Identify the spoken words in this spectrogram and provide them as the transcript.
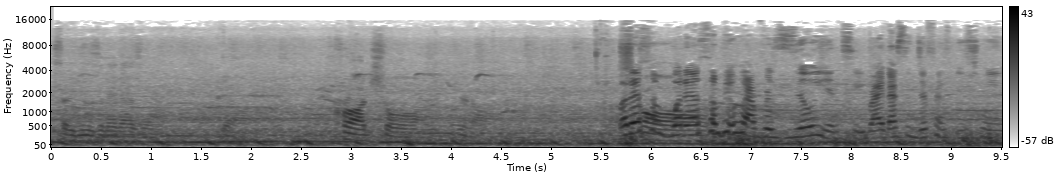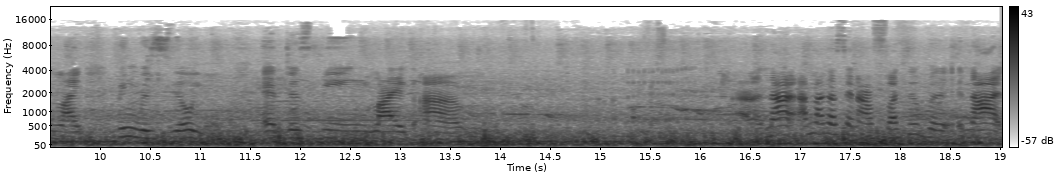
instead of using it as a you know crutch or you know. But there's some, but there's some people who have resiliency, right? That's the difference between like being resilient and just being like, um, uh, not. I'm not gonna say not reflective, but not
